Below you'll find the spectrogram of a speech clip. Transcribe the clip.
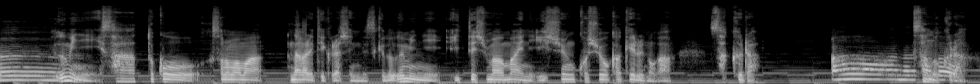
海にさーっとこうそのまま流れていくらしいんですけど海に行ってしまう前に一瞬腰をかけるのが桜。ああなるほど。三の蔵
